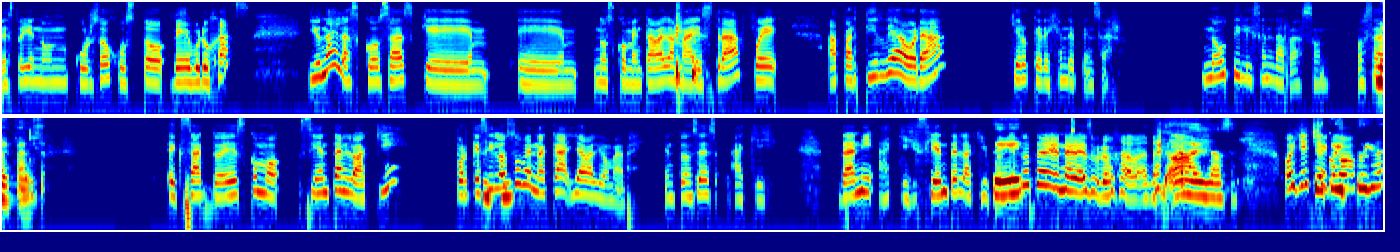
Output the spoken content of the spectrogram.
estoy en un curso justo de brujas, y una de las cosas que em, nos comentaba la maestra fue, a partir de ahora, quiero que dejen de pensar. No utilicen la razón. O sea, me falta. Exacto, es como siéntanlo aquí, porque si lo suben acá ya valió madre. Entonces, aquí. Dani, aquí, siéntelo aquí, porque tú también eres bruja, Vana. Ay, ya sé. Oye, Checo, ¿y tú ya?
